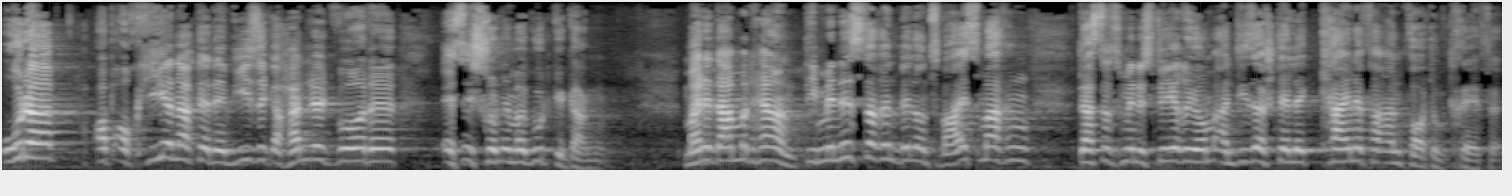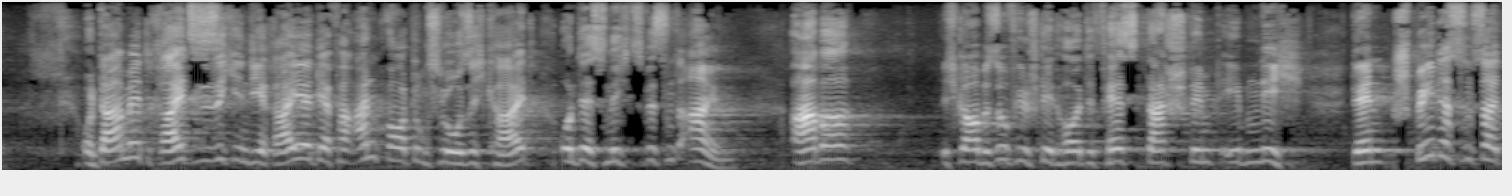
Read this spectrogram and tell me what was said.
oder ob auch hier nach der Devise gehandelt wurde, es ist schon immer gut gegangen. Meine Damen und Herren, die Ministerin will uns weismachen, dass das Ministerium an dieser Stelle keine Verantwortung träfe. Und damit reiht sie sich in die Reihe der Verantwortungslosigkeit und des Nichtswissens ein. Aber ich glaube, so viel steht heute fest, das stimmt eben nicht. Denn spätestens seit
